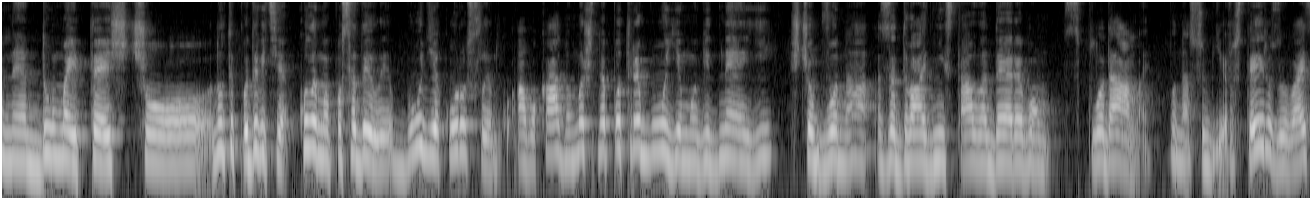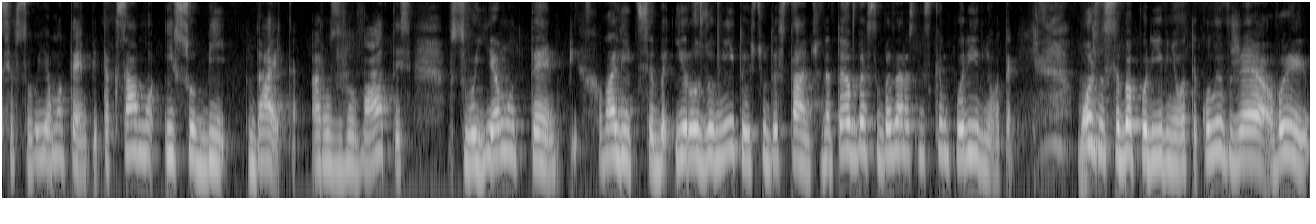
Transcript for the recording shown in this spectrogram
Не думайте, що ну, типу, дивіться, коли ми посадили будь-яку рослинку, авокадо, ми ж не потребуємо від неї, щоб вона за два дні стала деревом з плодами. Вона собі росте і розвивається в своєму темпі. Так само і собі дайте розвиватись в своєму темпі. Хваліть себе і розумійте цю дистанцію. Не треба себе зараз ні з ким порівнювати. Можна себе порівнювати, коли вже ви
